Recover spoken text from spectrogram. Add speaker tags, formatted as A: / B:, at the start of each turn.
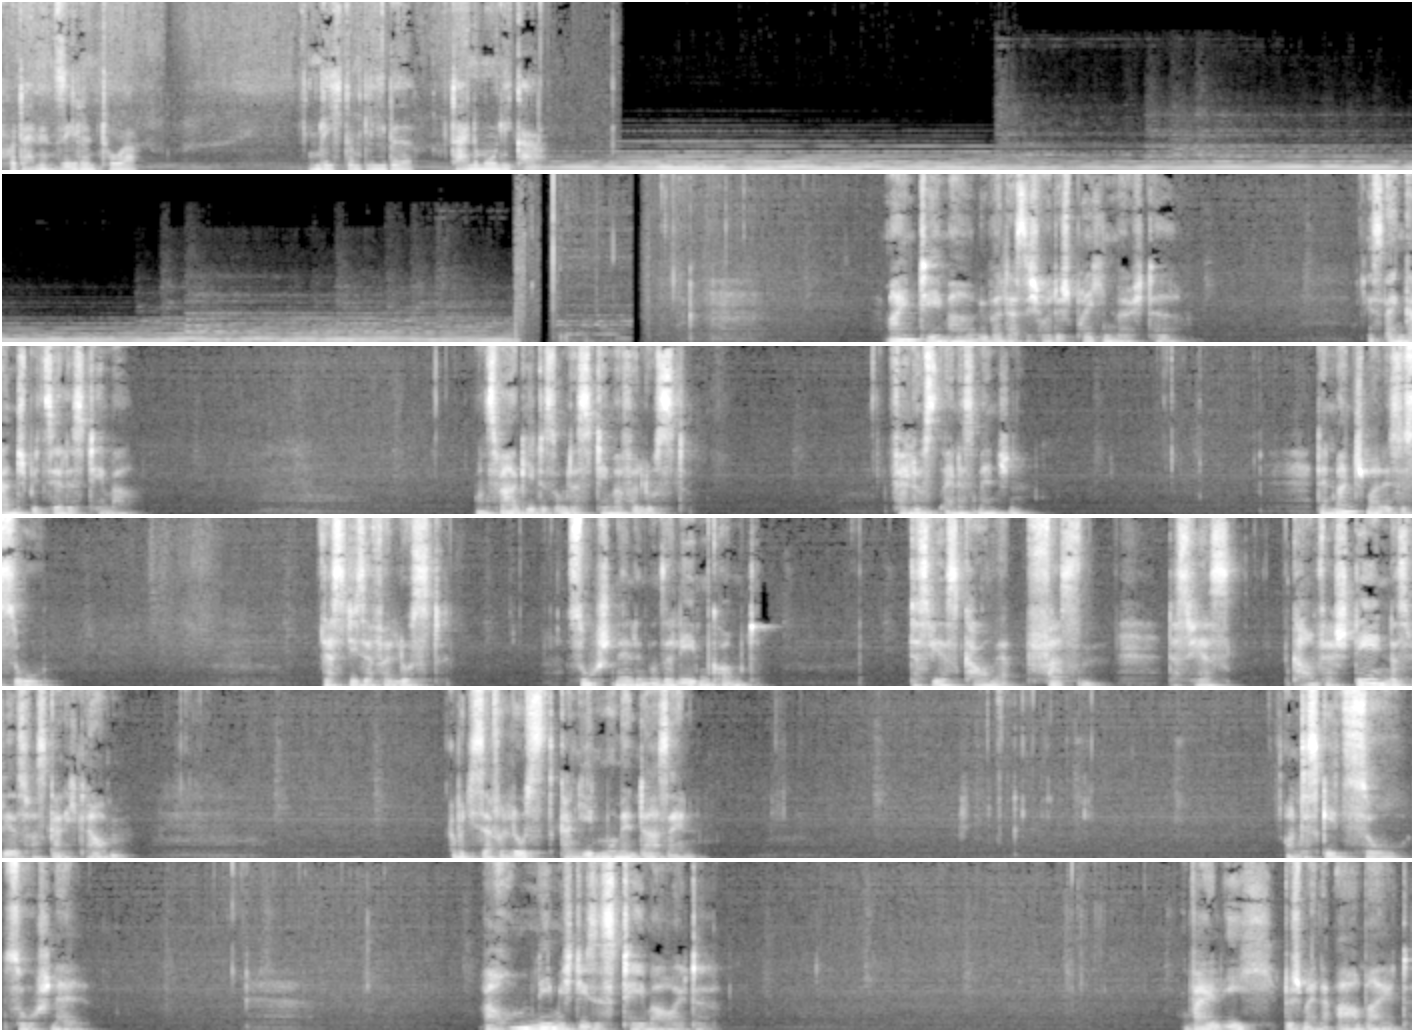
A: vor deinem Seelentor. In Licht und Liebe, deine Monika.
B: Mein Thema, über das ich heute sprechen möchte, ist ein ganz spezielles Thema. Und zwar geht es um das Thema Verlust. Verlust eines Menschen. Denn manchmal ist es so, dass dieser Verlust so schnell in unser Leben kommt, dass wir es kaum erfassen, dass wir es kaum verstehen, dass wir es fast gar nicht glauben. Aber dieser Verlust kann jeden Moment da sein. Und es geht so, so schnell. Warum nehme ich dieses Thema heute? Weil ich durch meine Arbeit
